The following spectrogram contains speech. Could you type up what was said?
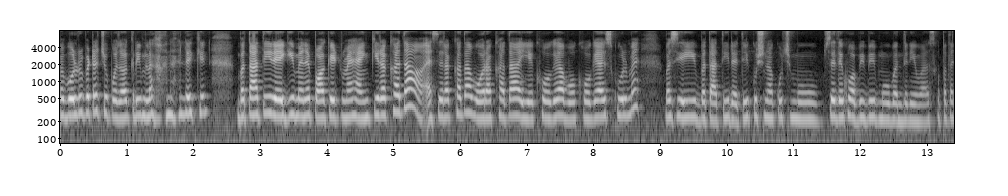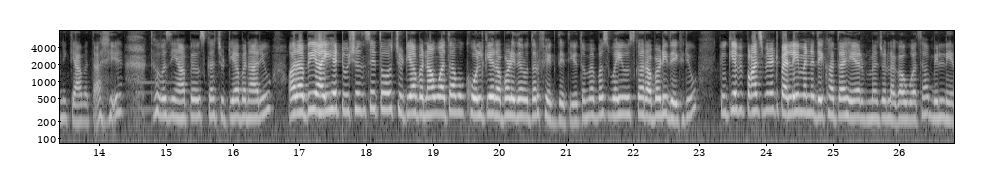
मैं बोल रही हूँ, बेटा चुप हो जाओ क्रीम लगाना है। लेकिन बताती रहेगी, मैंने पॉकेट में हैंग की रखा था, ऐसे रखा था, वो रखा था, ये खो गया, वो खो गया स्कूल में। बस यही बताती रहती है कुछ ना कुछ मुँह से। देखो अभी भी मुँह बंद नहीं हुआ उसका पता नहीं क्या बता रही है। तो बस यहाँ पे उसका चुटिया बना रही हूँ। और अभी आई है ट्यूशन से तो चुटिया बना हुआ था वो खोल के रबड़ इधर उधर फेंक देती है। तो मैं बस वही उसका रबड़ ही देख रही हूँ क्योंकि अभी पाँच मिनट पहले ही मैंने देखा था हेयर में जो लगा हुआ था मिल नहीं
